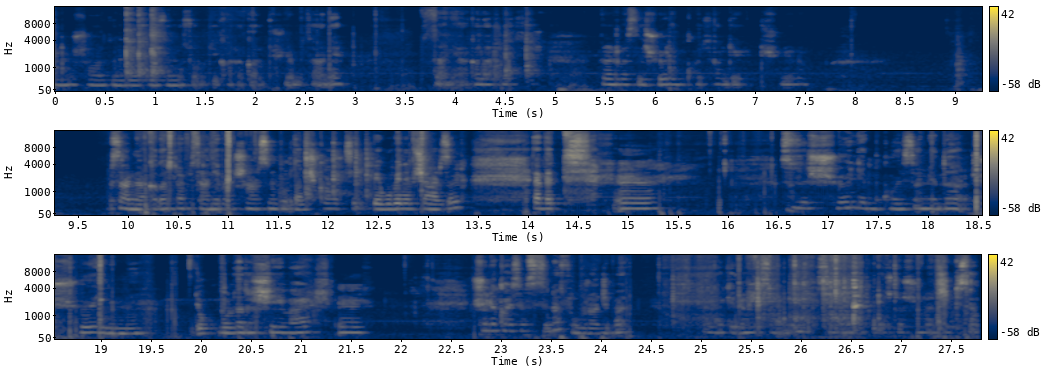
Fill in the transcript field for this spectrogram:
şunun şarjını doldurursa nasıl diye kara kara düşünüyorum bir saniye. Bir saniye arkadaşlar. Ben acaba sizi şöyle mi koysam diye düşünüyorum. Bir saniye arkadaşlar bir saniye ben şarjını buradan çıkartayım. Ve bu benim şarjım. Evet. Hmm. Size şöyle mi koysam ya da şöyle mi? Yok burada da şey var. Hmm. Şöyle koysam size nasıl olur acaba? Merak ediyorum. Bir saniye arkadaşlar şunları çeksem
